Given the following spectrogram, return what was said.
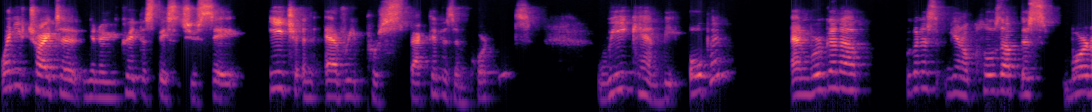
When you try to you know you create the space you say each and every perspective is important we can be open and we're going to we're to you know close up this board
